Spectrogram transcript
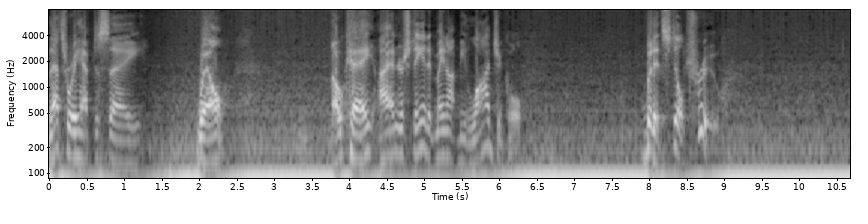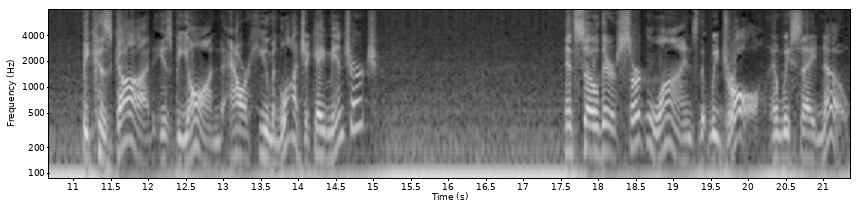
That's where we have to say, well, okay, I understand it may not be logical, but it's still true. Because God is beyond our human logic. Amen, church? And so there are certain lines that we draw and we say, no,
